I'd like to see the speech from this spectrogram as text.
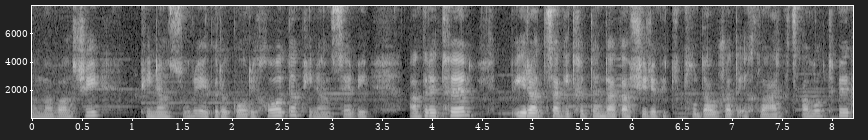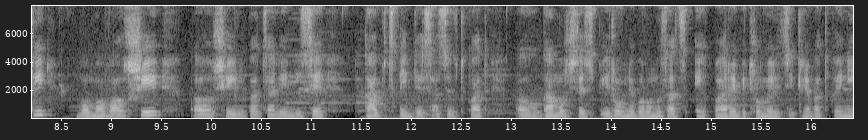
მომავალში ფინანსური ეგრეგორი ხო და ფინანსები. აგრეთვე პირად საკითხებთან დაკავშირებით თუ დაუშვათ ეხლა არ გწალობთ ბედი, მომავალში შეიძლება ძალიან ისე გაგწინდეს, ასე ვთქვათ, გამოჩნდეს პიროვნება, რომელსაც ეყარებით, რომელიც იქნება თქვენი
